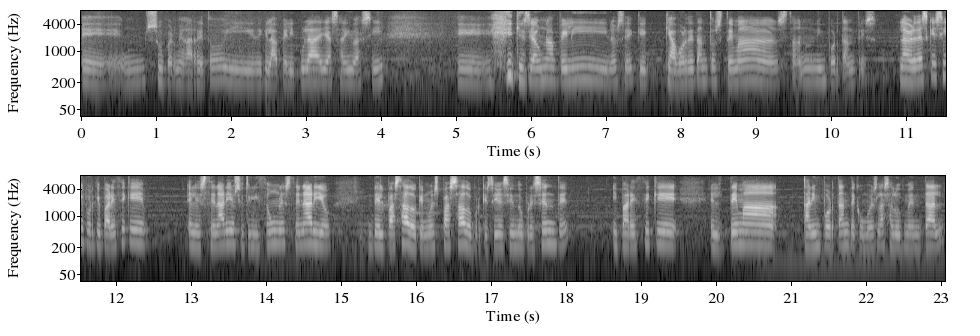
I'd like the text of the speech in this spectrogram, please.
Eh, un súper mega reto y de que la película haya salido así eh, y que sea una peli, no sé, que, que aborde tantos temas tan importantes. La verdad es que sí, porque parece que el escenario, se utilizó un escenario del pasado que no es pasado porque sigue siendo presente y parece que el tema tan importante como es la salud mental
